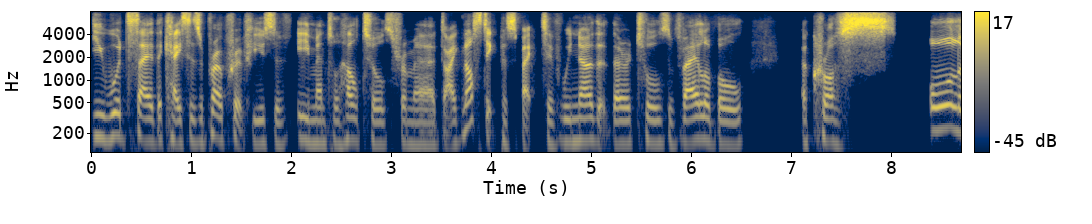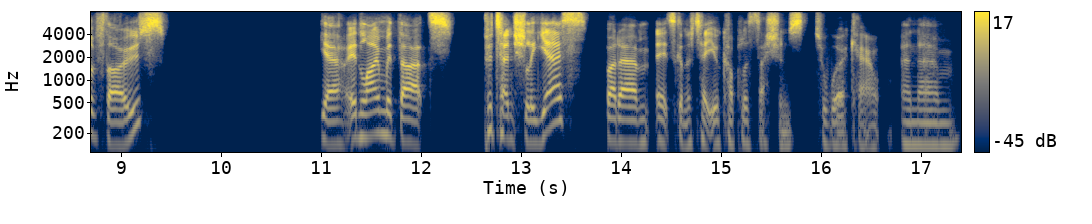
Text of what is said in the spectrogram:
you would say the case is appropriate for use of e-mental health tools from a diagnostic perspective. We know that there are tools available across all of those. Yeah, in line with that, potentially yes but um, it's going to take you a couple of sessions to work out and um,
